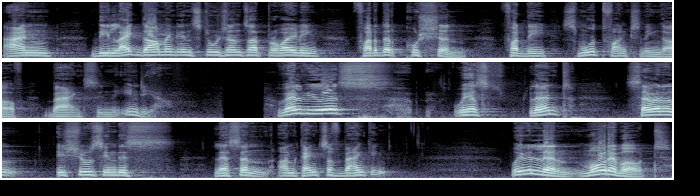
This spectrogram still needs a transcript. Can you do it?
And the like government institutions are providing further cushion for the smooth functioning of banks in India. Well, viewers, we have learnt several issues in this lesson on kinds of banking. We will learn more about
